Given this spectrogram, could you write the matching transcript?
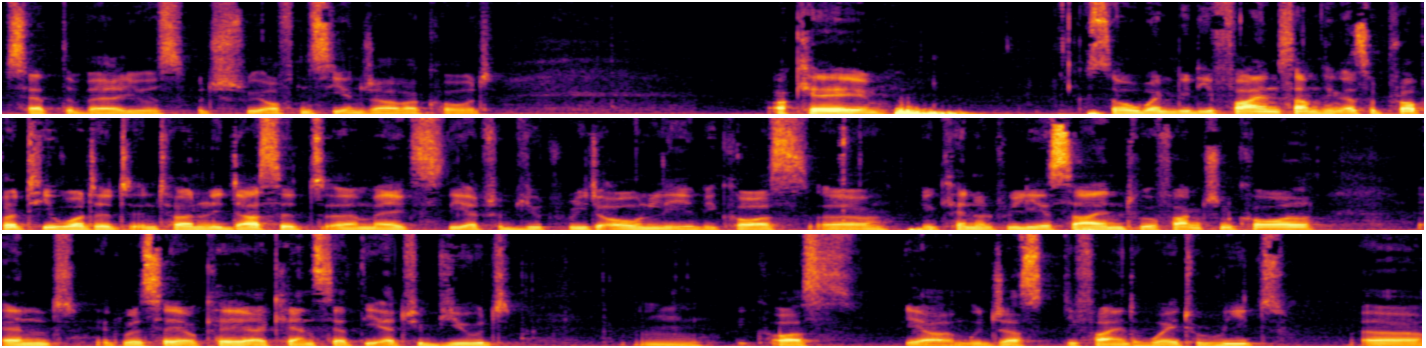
set the values, which we often see in Java code. Okay, so when we define something as a property, what it internally does, it uh, makes the attribute read-only because uh, you cannot really assign to a function call and it will say, okay, I can set the attribute mm, because, yeah, we just defined a way to read uh,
